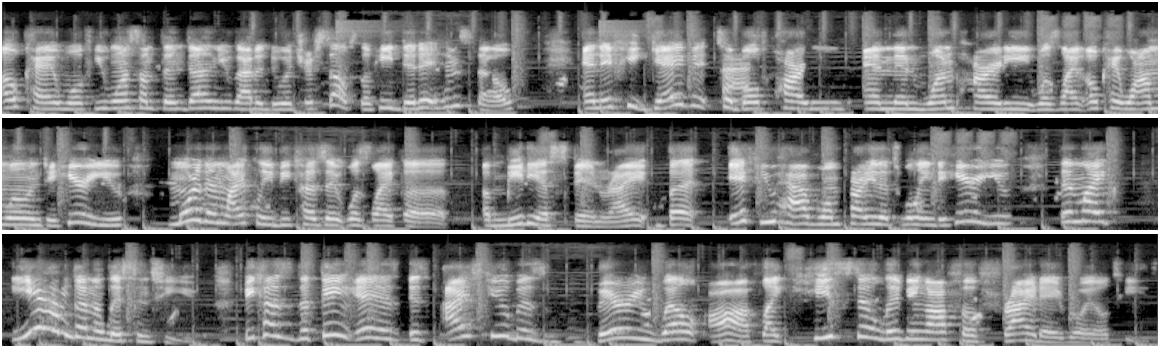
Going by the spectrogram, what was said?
okay, well, if you want something done, you got to do it yourself. So he did it himself. And if he gave it to both parties and then one party was like, okay, well, I'm willing to hear you, more than likely because it was like a, a media spin, right? But if you have one party that's willing to hear you, then like, yeah, I'm gonna listen to you. Because the thing is, is Ice Cube is very well off. Like he's still living off of Friday royalties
